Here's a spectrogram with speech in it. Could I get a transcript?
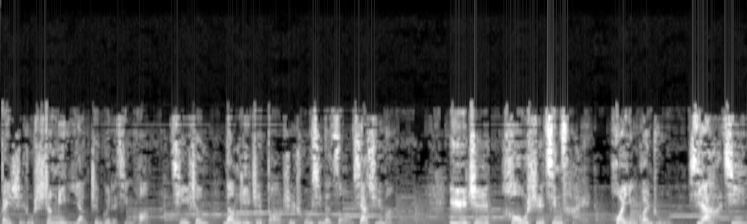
被视如生命一样珍贵的情况，秦升能一直保持初心的走下去吗？欲知后事精彩，欢迎关注下期。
